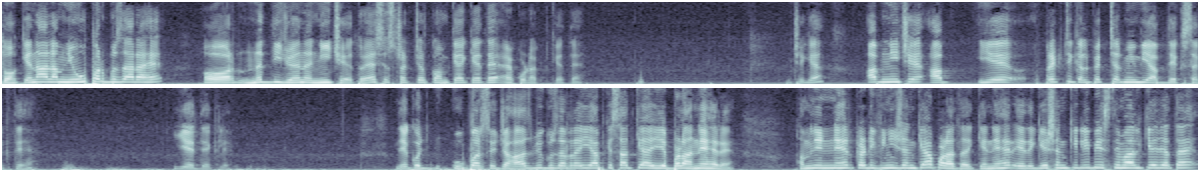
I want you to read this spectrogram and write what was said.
तो केनाल हमने ऊपर गुजारा है और नदी जो है ना नीचे है। तो ऐसे स्ट्रक्चर को हम क्या कहते हैं? एकोडक्ट कहते हैं। ठीक है? अब नीचे आप ये प्रैक्टिकल पिक्चर में भी आप देख सकते हैं। ये देख ले। देखो, ऊपर से जहाज़ भी गुजर रही है। आपके साथ क्या है? ये बड़ा नहर है। हमने नहर का डिफिनीशन क्या पढ़ा था? कि नहर इरीगेशन के लिए भी इस्तेमाल किया जाता है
